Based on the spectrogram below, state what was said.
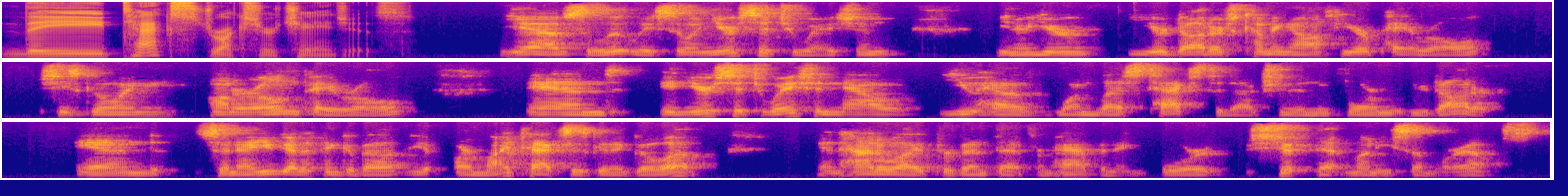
the tax structure changes. Yeah, absolutely. So in your situation, you know, your your daughter's coming off your payroll she's going on her own payroll. And in your situation now, you have one less tax deduction in the form of your daughter. And so now you've got to think about are my taxes going to go up? And how do I prevent that from happening or shift that money somewhere else?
